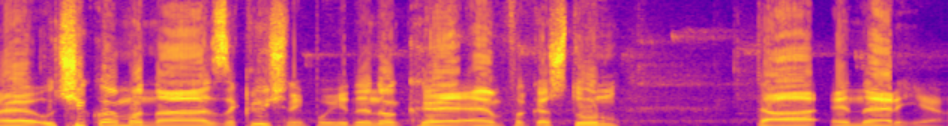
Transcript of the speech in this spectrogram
Е, Очікуємо на заключний поєдинок е, МФК Штурм та Енергія.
